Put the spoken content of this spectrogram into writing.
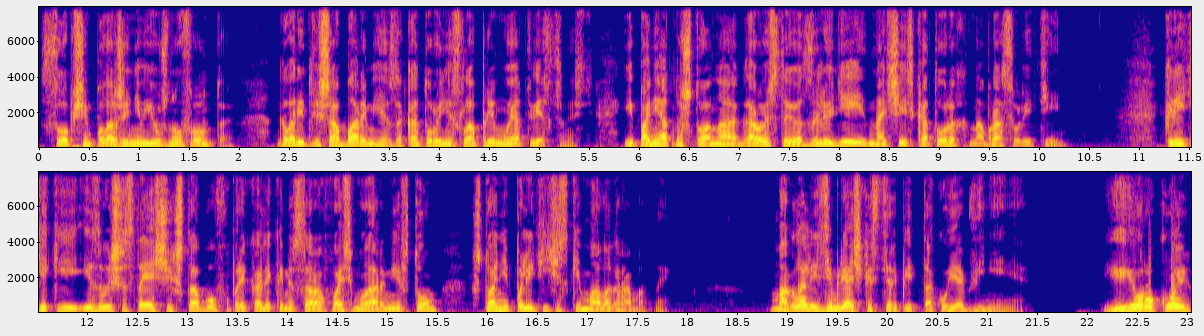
с общим положением Южного фронта, говорит лишь об армии, за которую несла прямую ответственность, и понятно, что она горой встает за людей, на честь которых набрасывали тень. Критики из вышестоящих штабов упрекали комиссаров 8-й армии в том, что они политически малограмотны. Могла ли землячка стерпеть такое обвинение? Ее рукой,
